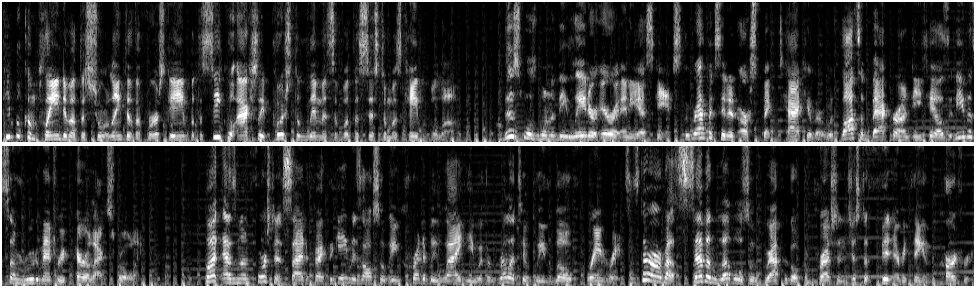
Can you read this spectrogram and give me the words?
People complained about the short length of the first game, but the sequel actually pushed the limits of what the system was capable of. This was one of the later era NES games. The graphics in it are spectacular, with lots of background details and even some rudimentary parallax scrolling. But as an unfortunate side effect, the game is also incredibly laggy with a relatively low frame rate, since there are about 7 levels of graphical compression just to fit everything in the cartridge,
